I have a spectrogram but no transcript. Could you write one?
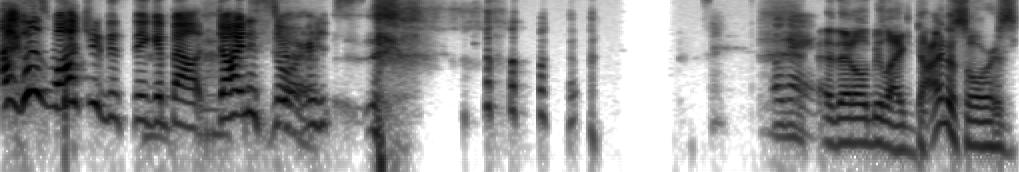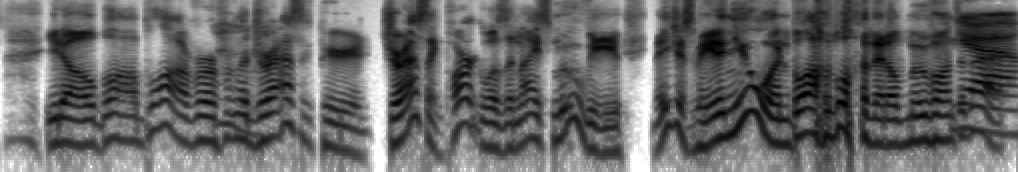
I was watching this thing about dinosaurs. Okay. And then it'll be like dinosaurs, you know, blah blah for, from the Jurassic period. Jurassic Park was a nice movie. They just made a new one, blah blah. That'll move on to that. yeah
